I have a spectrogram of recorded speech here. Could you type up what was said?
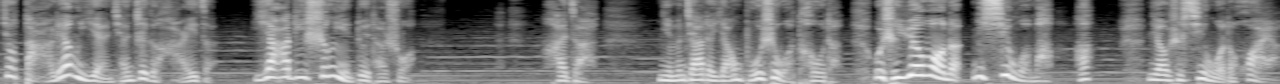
就打量眼前这个孩子，压低声音对他说：“孩子，你们家的羊不是我偷的，我是冤枉的，你信我吗？啊，你要是信我的话呀，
